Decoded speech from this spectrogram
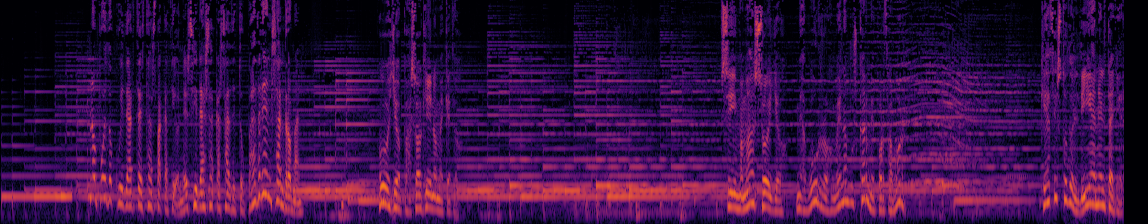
No puedo cuidarte estas vacaciones. Irás a casa de tu padre en San Román. Uy, yo paso, aquí no me quedo. Sí, mamá, soy yo. Me aburro. Ven a buscarme, por favor. ¿Qué haces todo el día en el taller?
